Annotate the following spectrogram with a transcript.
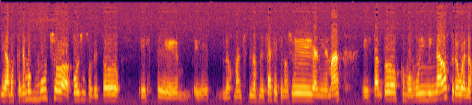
digamos, tenemos mucho apoyo sobre todo este, eh, los, los mensajes que nos llegan y demás, están todos como muy indignados, pero bueno,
